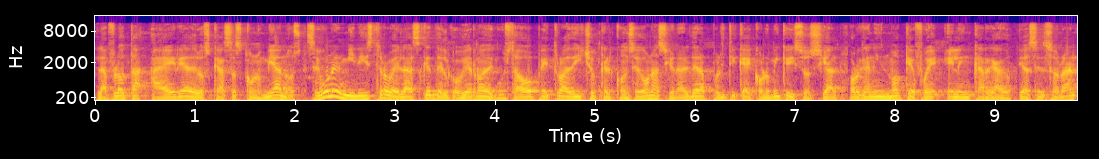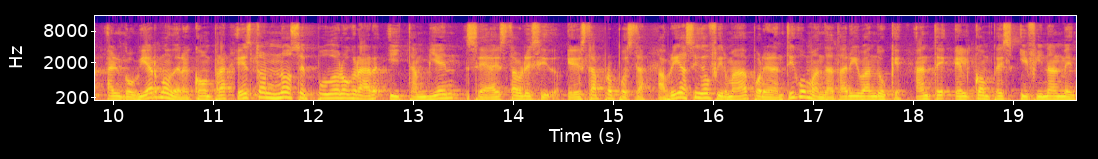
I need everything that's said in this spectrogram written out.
la flota aérea de los casas colombianos. Según el ministro Velázquez del gobierno de Gustavo Petro ha dicho que el Consejo Nacional de la Política Económica y Social, organismo que fue el encargado de asesorar al gobierno de la compra, esto no se pudo lograr y también se ha establecido que esta propuesta habría sido firmada por el antiguo mandatario Iván Duque ante el COMPES y finalmente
